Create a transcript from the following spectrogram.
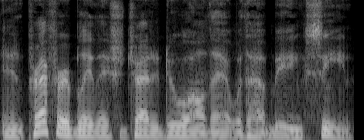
And preferably, they should try to do all that without being seen.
